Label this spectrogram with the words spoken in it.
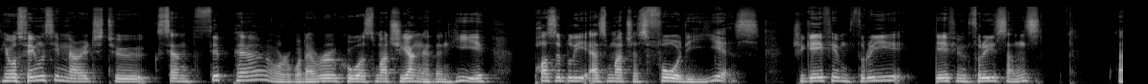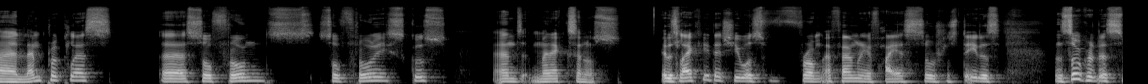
He was famously married to Xanthippe, or whatever, who was much younger than he, possibly as much as 40 years. She gave him three gave him three sons, uh, Lamprocles, uh, Sophroniscus, and Menexenus. It is likely that she was from a family of highest social status, and Socrates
